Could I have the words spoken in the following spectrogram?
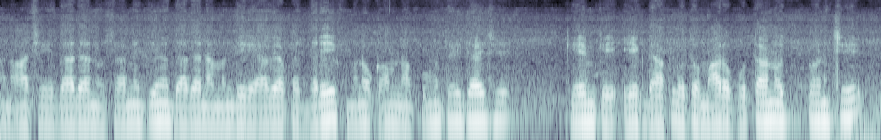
અને આ છે દાદાનું સાનિધ્ય. દાદાના મંદિરે આવ્યા પછી દરેક મનોકામના પૂર્ણ થઈ જાય છે. કેમ કે એક દાખલો તો મારો પોતાનો જ પણ છે.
